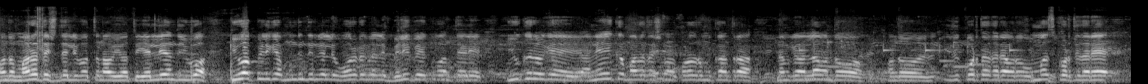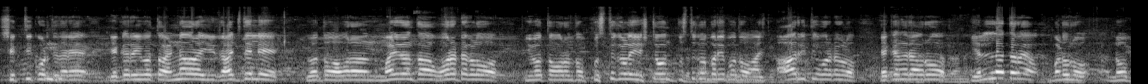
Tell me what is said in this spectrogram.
ಒಂದು ಮರದೇಶದಲ್ಲಿ ಇವತ್ತು ನಾವು ಇವತ್ತು ಎಲ್ಲಿ ಒಂದು ಯುವ ಯುವ ಪೀಳಿಗೆ ಮುಂದಿನ ದಿನಗಳಲ್ಲಿ ಹೋರಾಟಗಳಲ್ಲಿ ಬೆಳಿಬೇಕು ಅಂತೇಳಿ ಯುವಕರಿಗೆ ಅನೇಕ ಮಾರ್ಗದರ್ಶನ ಕೊಡೋದ್ರ ಮುಖಾಂತರ ನಮಗೆ ಎಲ್ಲ ಒಂದು ಒಂದು ಇದು ಕೊಡ್ತಾ ಇದ್ದಾರೆ, ಅವರು ಹುಮ್ಮಸ್ ಕೊಡ್ತಿದ್ದಾರೆ, ಶಕ್ತಿ ಕೊಡ್ತಿದ್ದಾರೆ. ಯಾಕಂದರೆ ಇವತ್ತು ಅಣ್ಣವರ ಈ ರಾಜ್ಯದಲ್ಲಿ ಇವತ್ತು ಅವರ ಮಾಡಿರೋಂಥ ಹೋರಾಟಗಳು, ಇವತ್ತು ಅವರೊಂದು ಪುಸ್ತಕಗಳು, ಎಷ್ಟೋ ಒಂದು ಪುಸ್ತಕಗಳು ಬರೀಬೋದು. ಆ- ರೀತಿ ಹೋರಾಟಗಳು. ಯಾಕೆಂದರೆ ಅವರು ಎಲ್ಲ ಥರ ಬಡವರು. ನೌಕ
